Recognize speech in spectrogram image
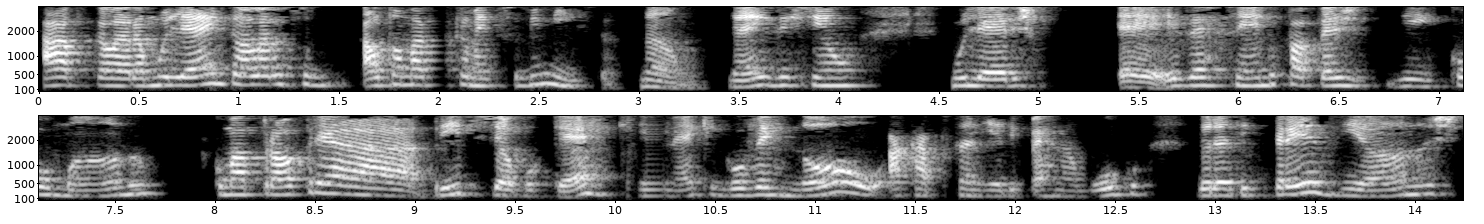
Ah, porque ela era mulher, então ela era sub, automaticamente submissa. Não. Né? Existiam mulheres é, exercendo papéis de comando, como a própria Brits de Albuquerque, né, que governou a capitania de Pernambuco durante 13 anos,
